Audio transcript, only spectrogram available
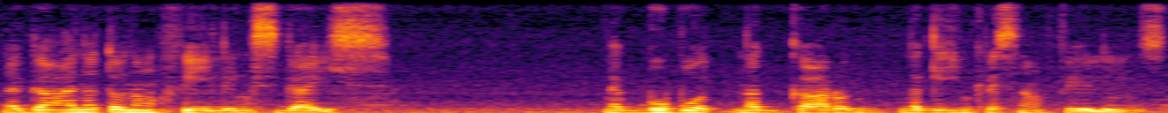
nag-aano to ng feelings guys. Nagbubot nagkaroon nag increase ng feelings.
